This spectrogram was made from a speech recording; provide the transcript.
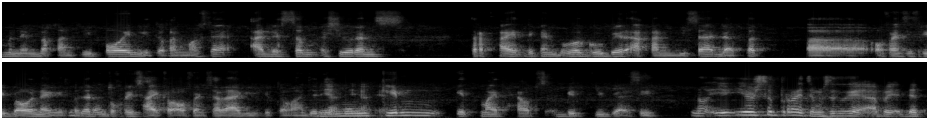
menembakkan three point gitu kan, maksudnya ada some assurance terkait dengan bahwa Gobert akan bisa dapat uh, offensive rebound-nya gitu dan untuk recycle offense lagi gitu kan. Jadi yeah, mungkin yeah, yeah. it might helps a bit juga sih. No, you're super right. Maksud gue kayak apa ya? That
